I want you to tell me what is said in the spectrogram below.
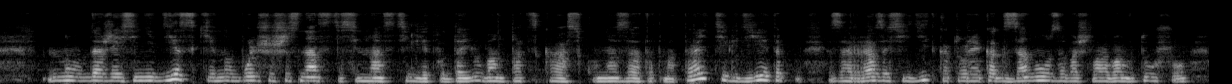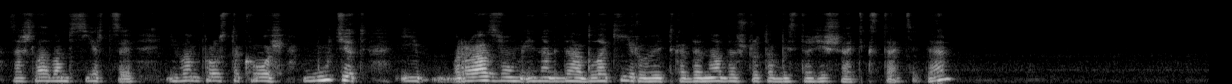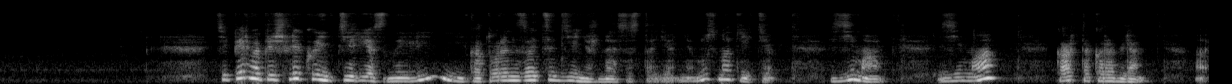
ну, даже если не детские, но больше 16-17 лет. Вот даю вам подсказку. Назад отмотайте, где эта зараза сидит, которая как заноза вошла вам в душу, зашла вам в сердце. И вам просто кровь мутит, и разум иногда блокирует, когда надо что-то быстро решать, кстати, да? Теперь мы пришли к интересной линии, которая называется денежное состояние. Ну, смотрите, зима. Зима, карта корабля.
